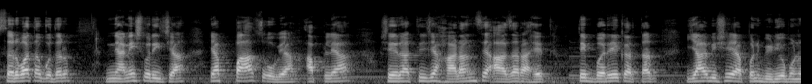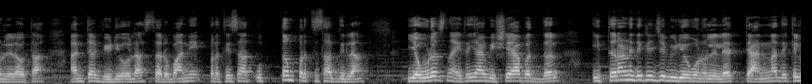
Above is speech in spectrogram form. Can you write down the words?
सर्वात अगोदर ज्ञानेश्वरीच्या या पाच ओव्या आपल्या शरीरातील जे हाडांचे आजार आहेत ते बरे करतात. याविषयी आपण व्हिडिओ बनवलेला होता आणि त्या व्हिडिओला सर्वांनी प्रतिसाद उत्तम प्रतिसाद दिला. एवढंच नाही तर या विषयाबद्दल इतरांनी देखील जे व्हिडिओ बनवलेले आहेत त्यांना देखील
